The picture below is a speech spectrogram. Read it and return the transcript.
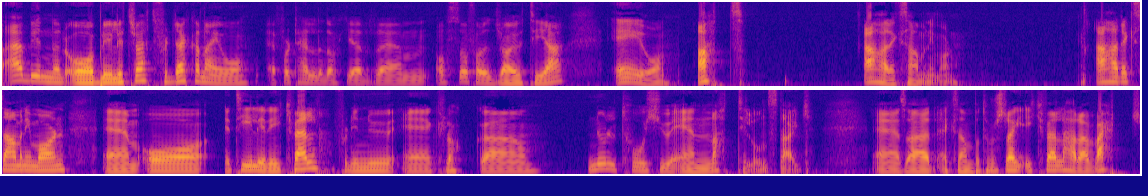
jeg begynner å bli litt trøtt, for det kan jeg jo fortelle dere um, også, for å dra ut tida, er jo at jeg har eksamen i morgen. Jeg har eksamen i morgen, um, og tidligere i kveld, fordi nå er klokka 02.21 natt til onsdag. Eh, så jeg har eksamen på torsdag. I kveld har jeg vært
